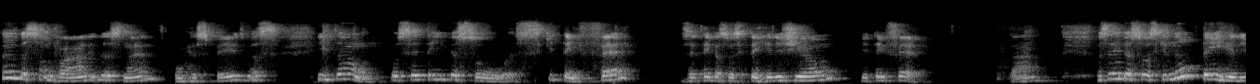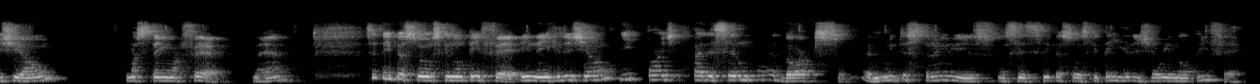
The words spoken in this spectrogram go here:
ambas são válidas, né, com respeito, mas então você tem pessoas que têm fé, você tem pessoas que têm religião e têm fé, tá? Você tem pessoas que não têm religião, mas têm uma fé. Né? Você tem pessoas que não têm fé e nem religião e pode parecer um paradoxo. É muito estranho isso. Você tem pessoas que têm religião e não têm fé.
